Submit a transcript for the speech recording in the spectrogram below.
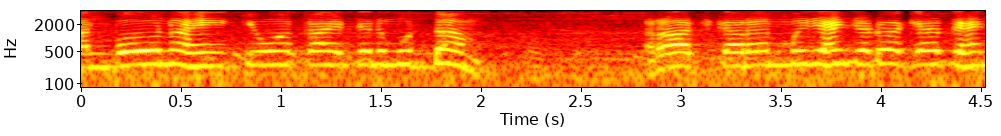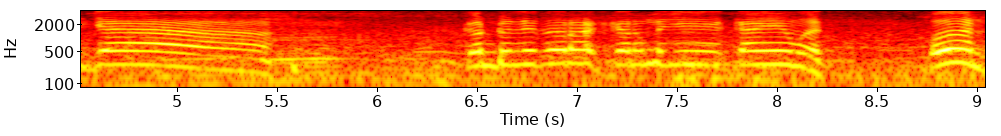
अनुभव नाही किंवा काय त्याने मुद्दाम राजकारण म्हणजे ह्यांच्या डोक्यात ह्यांच्या कंडोलीचं राजकारण म्हणजे कायमच. पण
